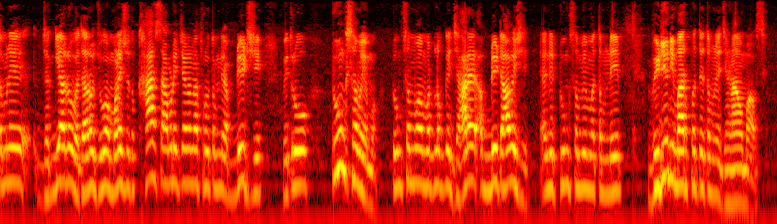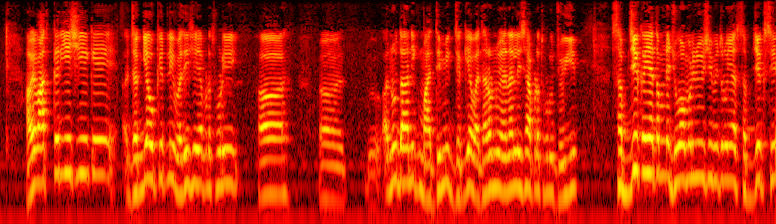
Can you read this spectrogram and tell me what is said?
તમને જગ્યાનો વધારો જોવા મળે છે તો ખાસ આપણે ચેનલના થ્રુ તમને અપડેટ છે. મિત્રો ટૂંક સમયમાં ટૂંક સમયમાં મતલબ કે જ્યારે અપડેટ આવે છે, એને ટૂંક સમયમાં તમને વિડીયોની મારફતે તમને જણાવવામાં આવશે. હવે વાત કરીએ છીએ કે જગ્યાઓ કેટલી વધી છે, આપણે થોડી અનુદાનિક માધ્યમિક જગ્યા વધારાનું એનાલિસ આપણે થોડું જોઈએ. સબ્જેક્ટ અહીંયા તમને જોવા મળી રહ્યું છે મિત્રો, અહીંયા સબ્જેક્ટ છે,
